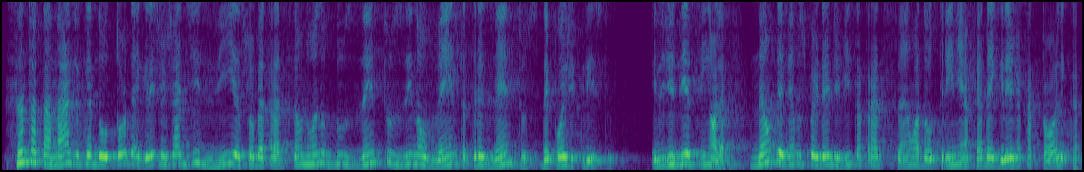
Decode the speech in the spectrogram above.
Santo Atanásio, que é doutor da igreja, já dizia sobre a tradição no ano 290, 300 depois de Cristo. Ele dizia assim: olha, não devemos perder de vista a tradição, a doutrina e a fé da Igreja Católica,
